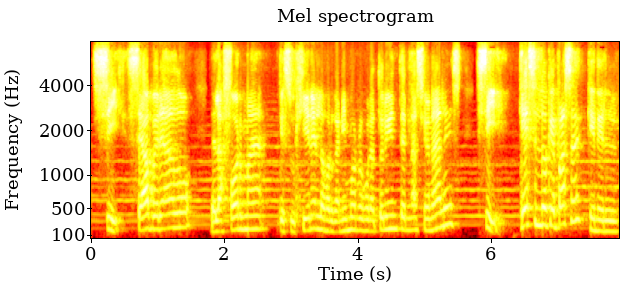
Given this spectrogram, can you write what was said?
Sí. ¿Se ha operado de la forma que sugieren los organismos regulatorios internacionales? Sí. ¿Qué es lo que pasa? Que en el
